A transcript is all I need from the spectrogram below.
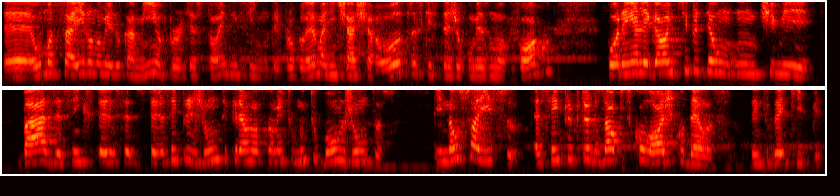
É, umas saíram no meio do caminho por questões, enfim, não tem problema, a gente acha outras que estejam com o mesmo foco. Porém, é legal a gente sempre ter um, um time base, assim, que esteja, esteja sempre junto e criar um relacionamento muito bom juntas. E não só isso, é sempre priorizar o psicológico delas dentro da equipe.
